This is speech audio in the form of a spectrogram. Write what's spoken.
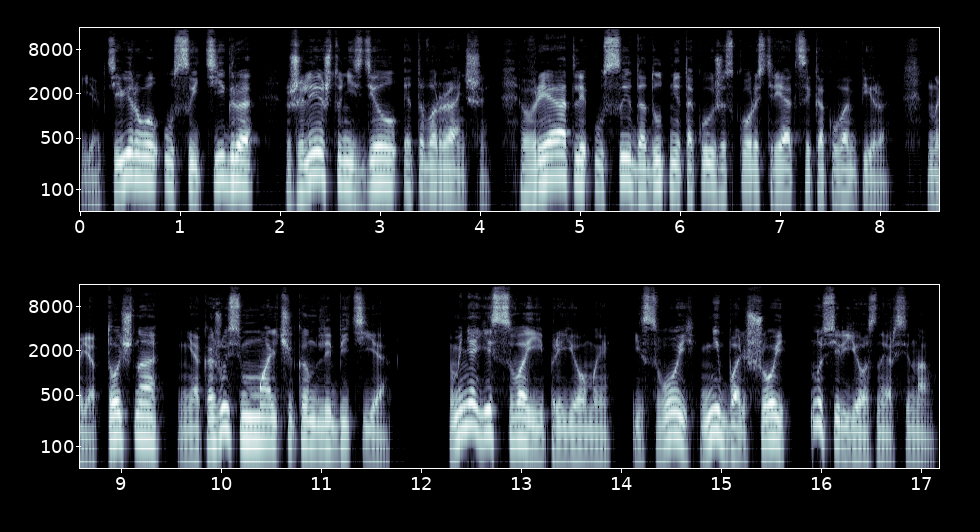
Я активировал усы тигра, жалея, что не сделал этого раньше. Вряд ли усы дадут мне такую же скорость реакции, как у вампира. Но я точно не окажусь мальчиком для битья. У меня есть свои приемы и свой небольшой, ну, серьезный арсенал.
